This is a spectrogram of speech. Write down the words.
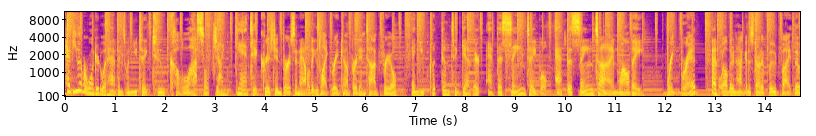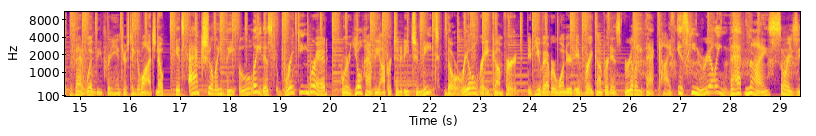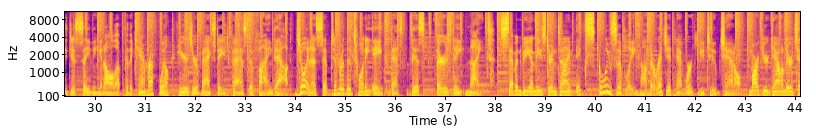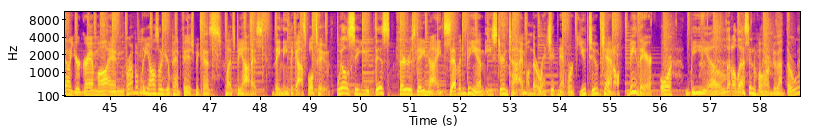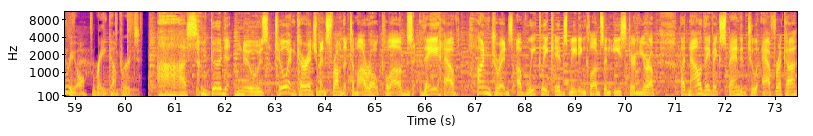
Have you ever wondered what happens when you take two colossal, gigantic Christian personalities like Ray Comfort and Todd Friel and you put them together at the same table at the same time while they break bread? well, they're not going to start a food fight, though that would be pretty interesting to watch. No, it's actually the latest Breaking Bread where you'll have the opportunity to meet the real Ray Comfort. If you've ever wondered if Ray Comfort is really that kind, is he really that nice, or is he just saving it all up for the camera? Well, here's your backstage pass to find out. Join us September the 28th. That's this Thursday night, 7 p.m. Eastern Time, exclusively on the Wretched Network YouTube channel. Mark your calendar, tell your grandma, and probably also your pet fish because, let's be honest, they need the gospel too. We'll see you this Thursday night, 7 p.m. Eastern Time on the Wretched Network YouTube channel. Be there or be a little less informed about the real Ray Comfort. Ah, some good news. Two encouragements from the Tomorrow Clubs. They have hundreds of weekly kids' meeting clubs in Eastern Europe, but now they've expanded to Africa.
